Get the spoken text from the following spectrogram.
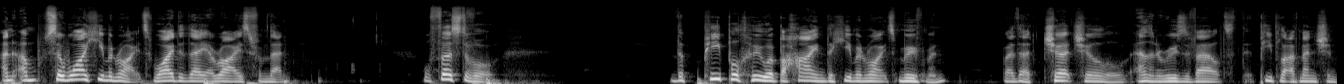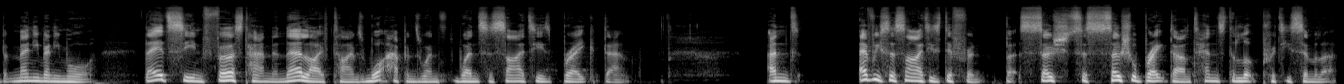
and um, so, why human rights? Why did they arise from then? Well, first of all, the people who were behind the human rights movement, whether Churchill or Eleanor Roosevelt, the people that I've mentioned, but many, many more, they had seen firsthand in their lifetimes what happens when when societies break down. And every society is different, but social, social breakdown tends to look pretty similar.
